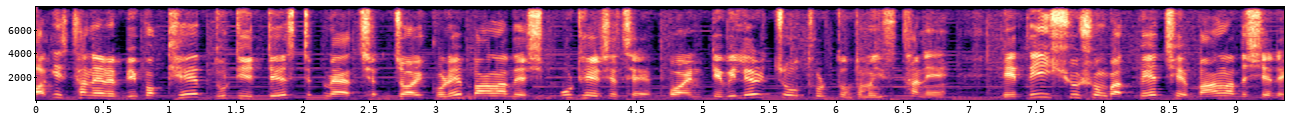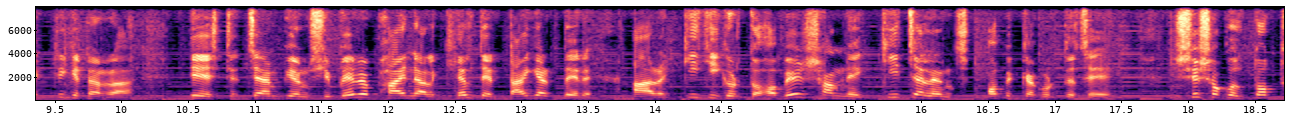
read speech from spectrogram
পাকিস্তানের বিপক্ষে দুটি টেস্ট ম্যাচ জয় করে বাংলাদেশ উঠে এসেছে পয়েন্ট টেবিলের চতুর্থতম স্থানে। এতেই সুসংবাদ পেয়েছে বাংলাদেশের ক্রিকেটাররা। টেস্ট চ্যাম্পিয়নশিপের ফাইনাল খেলতে টাইগারদের আর কি কি করতে হবে, সামনে কি চ্যালেঞ্জ অপেক্ষা করতেছে, সে সকল তথ্য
